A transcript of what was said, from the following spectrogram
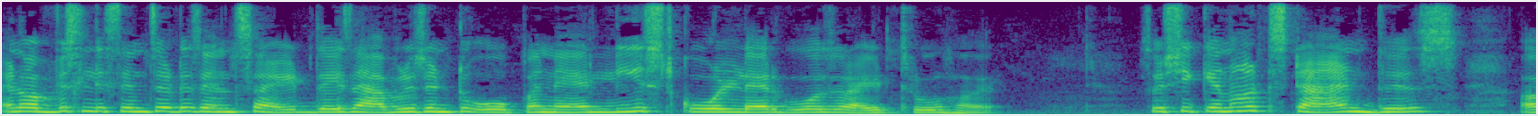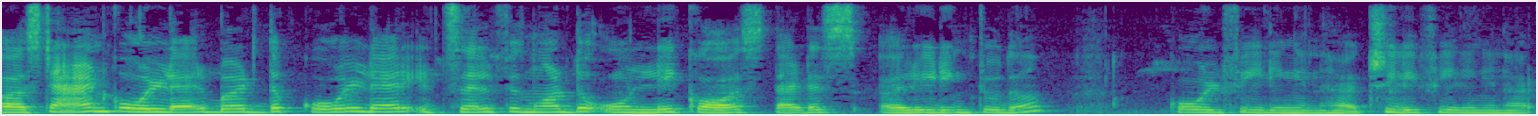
And obviously since it is inside there is aversion to open air. Least cold air goes right through her. So she cannot stand this uh, stand cold air but the cold air itself is not the only cause that is uh, leading to the cold feeling in her chilly feeling in her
